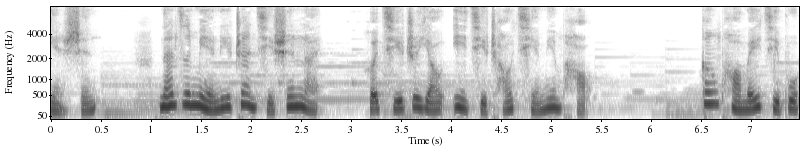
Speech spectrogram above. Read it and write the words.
眼神，男子勉力站起身来，和齐之遥一起朝前面跑。刚跑没几步，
